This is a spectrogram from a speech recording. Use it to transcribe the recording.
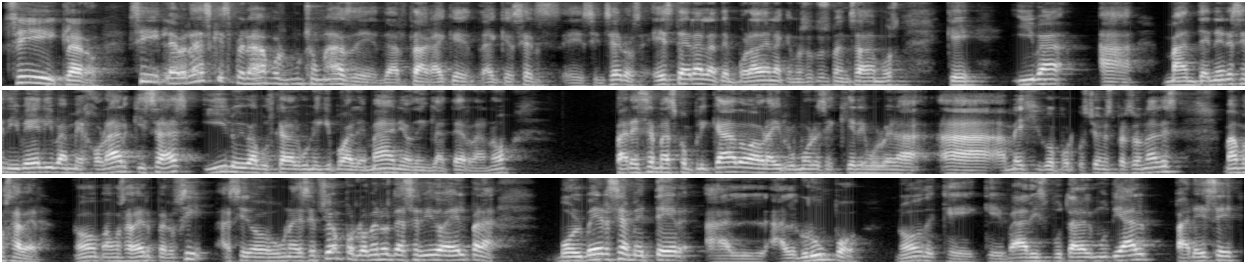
Sí, claro. Sí, la verdad es que esperábamos mucho más de, de hay que, hay que ser eh, sinceros. Esta era la temporada en la que nosotros pensábamos que iba a mantener ese nivel, iba a mejorar quizás y lo iba a buscar algún equipo de Alemania o de Inglaterra, ¿no? Parece más complicado, ahora hay rumores de que quiere volver a, a, a, México por cuestiones personales. Vamos a ver, ¿no? Vamos a ver, pero sí, ha sido una decepción, por lo menos le ha servido a él para volverse a meter al, al grupo ¿no? De que, va a disputar el Mundial, parece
